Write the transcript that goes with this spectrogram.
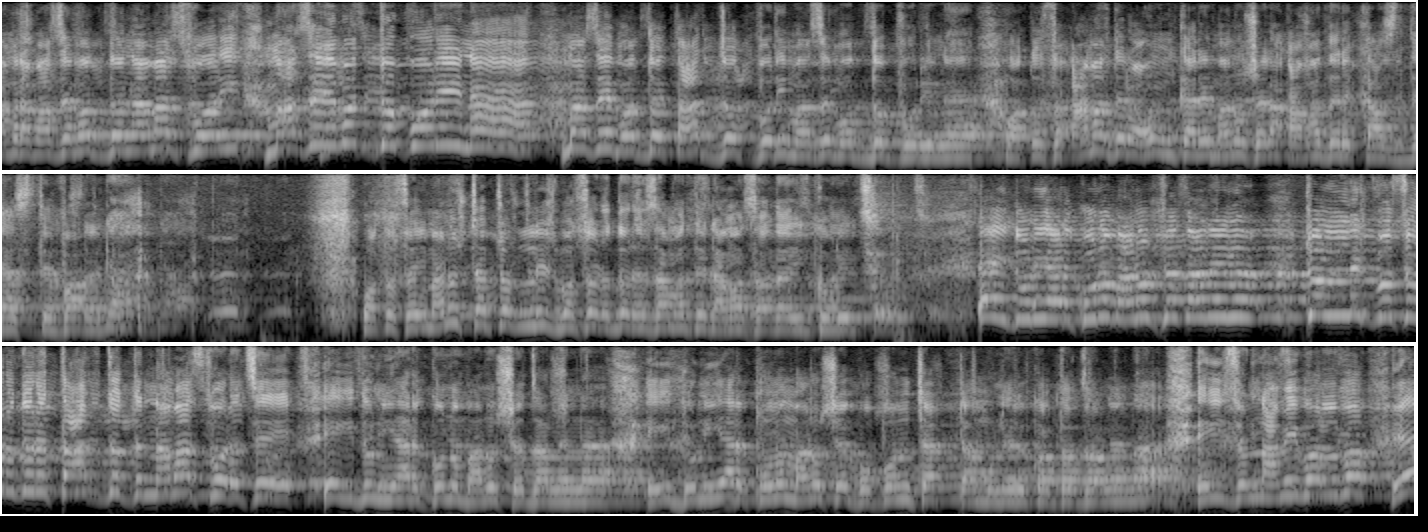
আমরা মাঝে মধ্যে নামাজ পড়ি, মাঝে মধ্যে পড়ি না। মাঝে মধ্যে তাজ্জত পড়ি, মাঝে মধ্যে পড়ি না। অথচ আমাদের অহংকারে মানুষেরা আমাদের কাজ দেখতে পারে না। অথচ এই মানুষটা চল্লিশ বছর ধরে জামাতে নামাজ আদায় করেছে। এই দুনিয়ার কোন মানুষ জানে না। চল্লিশ বছর ধরে তার নামাজ পড়েছে, এই দুনিয়ার কোন মানুষ জানে না। এই দুনিয়ার কোন মানুষে গোপন চারটা মূলের কথা জানে না। এই জন্য আমি বলব, এ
